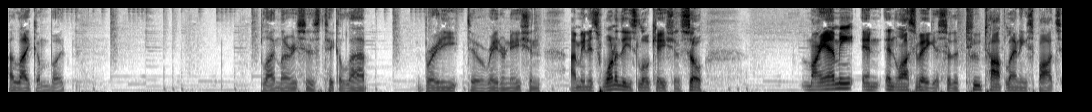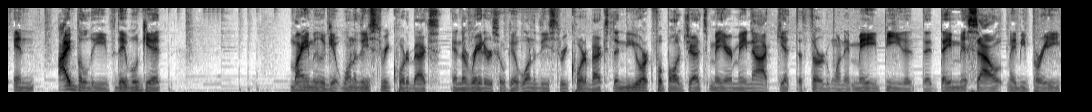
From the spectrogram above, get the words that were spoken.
I like him, but Blind Larry says take a lap. Brady to Raider Nation. I mean, it's one of these locations. So Miami and, and Las Vegas are the two top landing spots, and I believe they will get Miami will get one of these three quarterbacks, and the Raiders will get one of these three quarterbacks. The New York Football Jets may or may not get the third one. It may be that, that they miss out. Maybe Brady,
